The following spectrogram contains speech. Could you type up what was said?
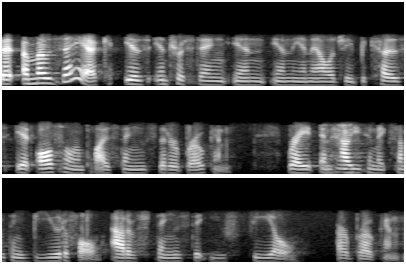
But a mosaic is interesting in in the analogy because it also implies things that are broken right? And mm-hmm. how you can make something beautiful out of things that you feel are broken.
